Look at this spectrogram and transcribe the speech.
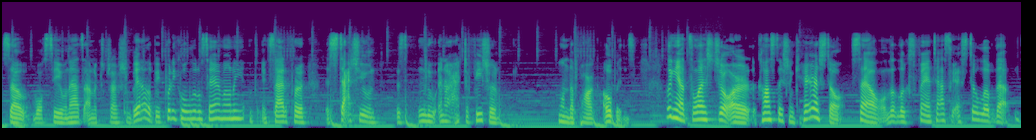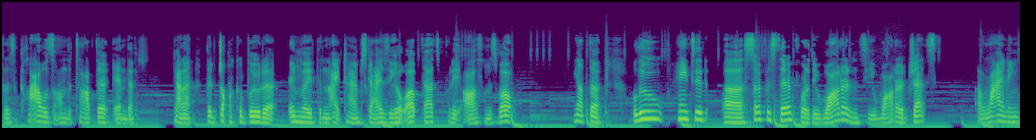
So we'll see when that's under construction. But yeah, it'll be a pretty cool little ceremony. I'm excited for the statue and this new interactive feature when the park opens. Looking at Celestial or Constellation Carousel cell, that looks fantastic. I still love that the clouds on the top there and the kind of the darker blue to emulate the nighttime skies you go up. That's pretty awesome as well. You got the blue painted uh, surface there for the water and see water jets aligning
